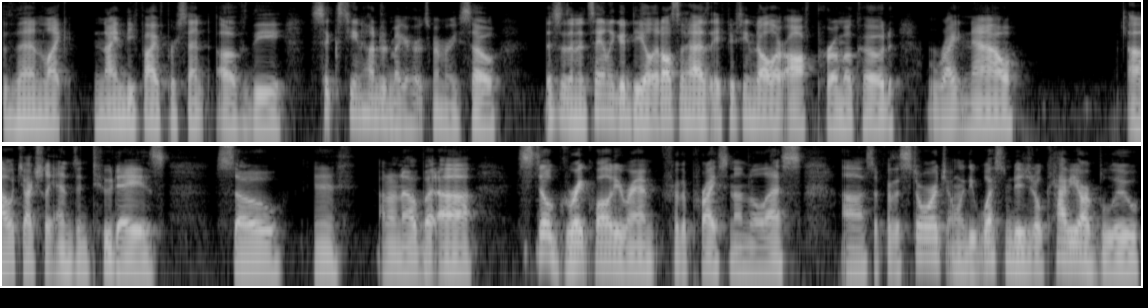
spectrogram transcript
than like 95% of the 1600 megahertz memory. So this is an insanely good deal. It also has a $15 off promo code right now, uh, which actually ends in two days. So, eh, I don't know. But uh, still great quality RAM for the price nonetheless. Uh, so for the storage, with the Western Digital Caviar Blue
